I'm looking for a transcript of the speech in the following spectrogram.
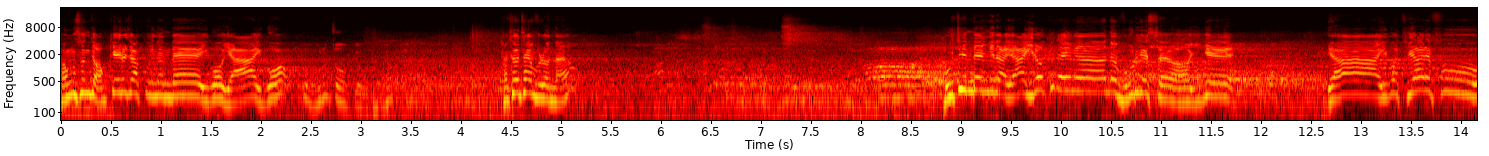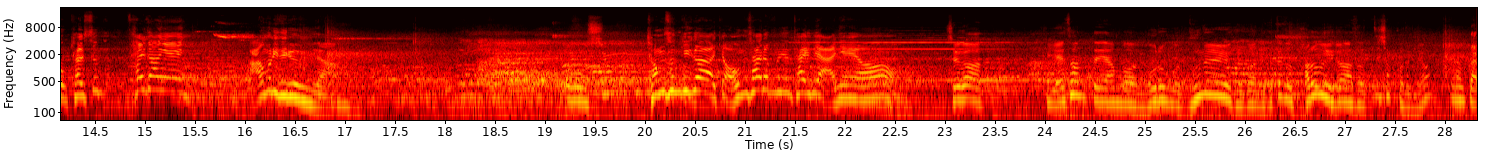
정승기 어깨를 잡고 있는데 이거 야 이거 또 오른쪽 어깨거든요. 작전 타임 불렀나요? 못 뛴답니다. 야 이렇게 되면은 모르겠어요. 이게 야 이거 DRF 결승 8강행 아무리 심... 정승기가 이렇게 엄살을 부리는 타입이 아니에요. 제가 그 예선 때 한번 모르고 눈을 긁었는데 그때도 바로 일어나서 뛰셨거든요. 그러니까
